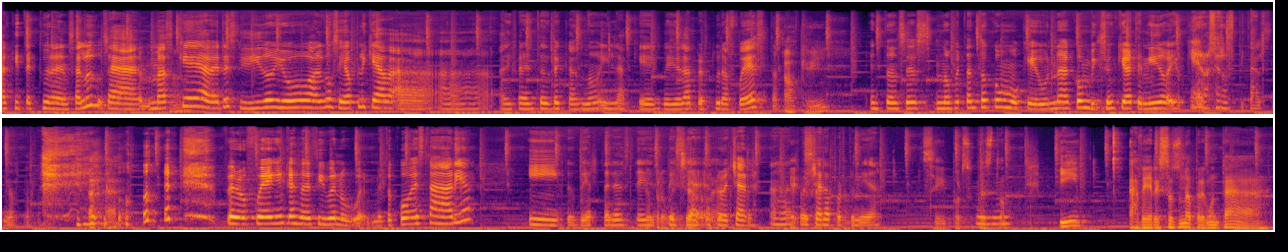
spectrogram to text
arquitectura en salud. O sea, más Ah. que haber decidido yo algo, o sea, yo apliqué a, a- a diferentes becas, ¿no? Y la que me dio la apertura fue esta. Ah, Ok. Entonces, no fue tanto como que una convicción que yo había tenido, yo quiero hacer hospitales. No, no. Pero fue en el caso de decir, bueno, bueno, me tocó esta área y pues voy a tratar de Aprovecharla. especial- aprovecharla. Ajá, aprovechar la oportunidad. Sí, por supuesto. Y, a ver, esto es una pregunta,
